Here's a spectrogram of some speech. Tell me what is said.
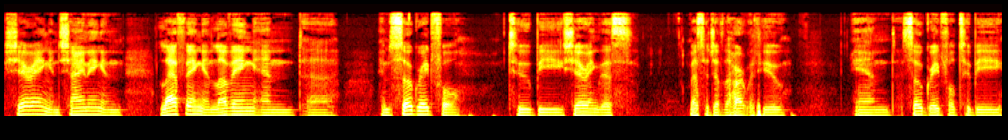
sharing and shining and laughing and loving and uh, am so grateful to be sharing this message of the heart with you and so grateful to be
